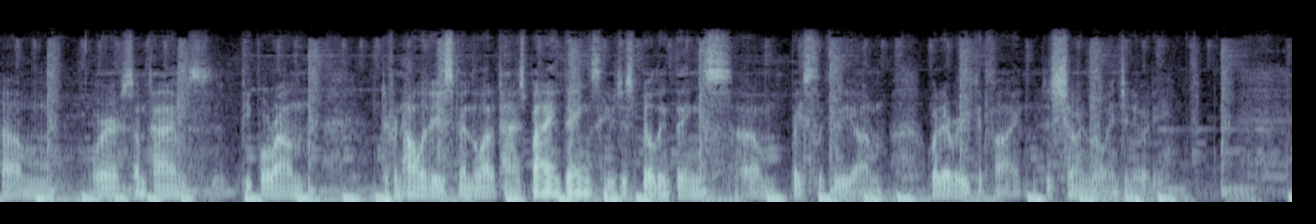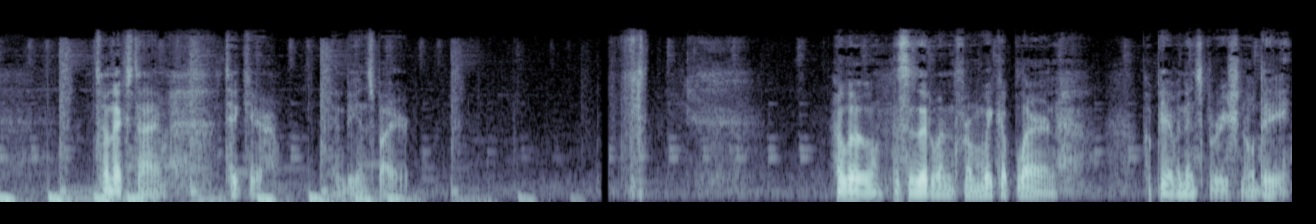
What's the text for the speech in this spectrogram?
Um, where sometimes people around different holidays spend a lot of times buying things. He was just building things um, basically on whatever he could find, just showing real ingenuity. Till next time, take care and be inspired. Hello, this is Edwin from Wake Up Learn. Hope you have an inspirational day.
